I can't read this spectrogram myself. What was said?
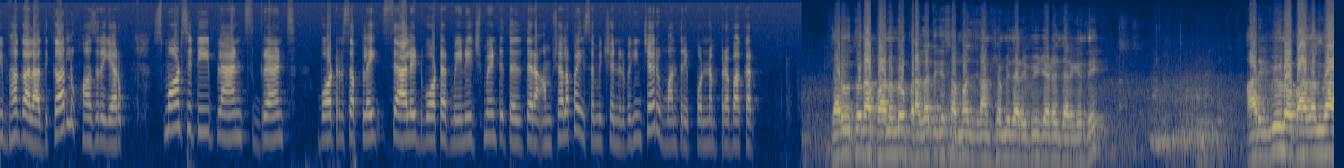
విభాగాల అధికారులు హాజరయ్యారు. Smart city plans grants water supply solid water management తదితర అంశాలపై సమీక్ష నిర్వహించారు మంత్రి పొన్నం ప్రభాకర్. జరుగుతున్న పనులు ప్రగతికి సంబంధించిన అంశం మీద రివ్యూ చేయడం జరిగింది. ఆ రివ్యూలో భాగంగా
